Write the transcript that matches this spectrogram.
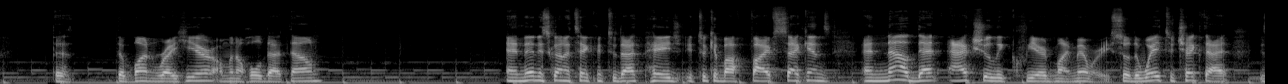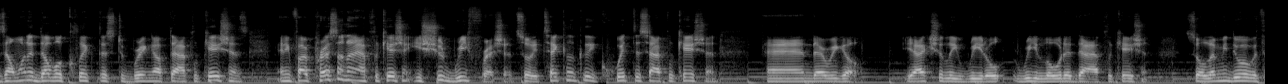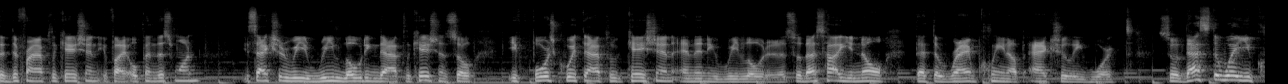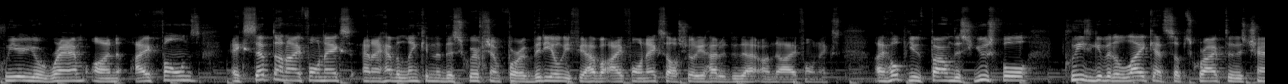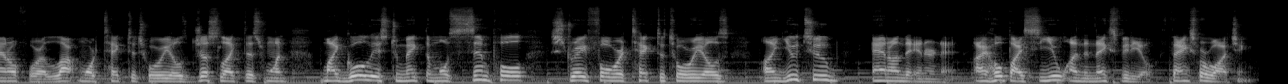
the, the button right here. I'm gonna hold that down and then it's gonna take me to that page. It took about five seconds and now that actually cleared my memory. So the way to check that is I wanna double click this to bring up the applications and if I press on an application, it should refresh it. So it technically quit this application and there we go. It actually re reloaded the application. So let me do it with a different application. If I open this one, it's actually reloading the application. So it force quit the application and then you reloaded it. So that's how you know that the RAM cleanup actually worked. So that's the way you clear your RAM on iPhones, except on iPhone X. And I have a link in the description for a video. If you have an iPhone X, I'll show you how to do that on the iPhone X. I hope you found this useful. Please give it a like and subscribe to this channel for a lot more tech tutorials just like this one. My goal is to make the most simple, straightforward tech tutorials on YouTube and on the internet. I hope I see you on the next video. Thanks for watching.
